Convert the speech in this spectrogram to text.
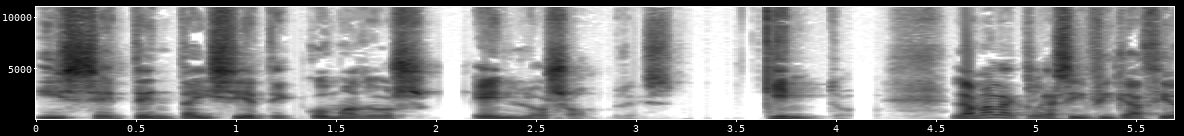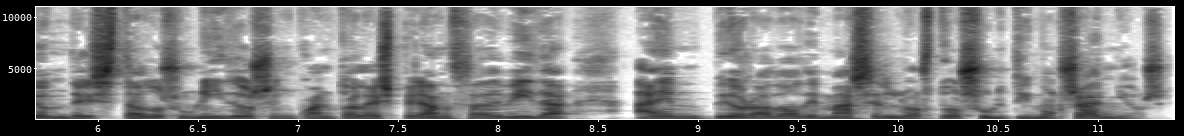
y 77,2 en los hombres. Quinto, la mala clasificación de Estados Unidos en cuanto a la esperanza de vida ha empeorado además en los dos últimos años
